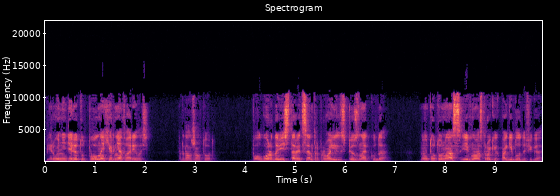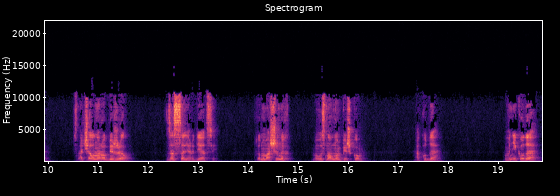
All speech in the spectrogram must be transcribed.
Первую неделю тут полная херня творилась, продолжал тот. Полгорода, весь старый центр провалились пес знает куда. Ну и тут у нас и в новостройках погибло дофига. Сначала народ бежал, зассали радиацией. Кто на машинах, но в основном пешком. А куда? В никуда.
